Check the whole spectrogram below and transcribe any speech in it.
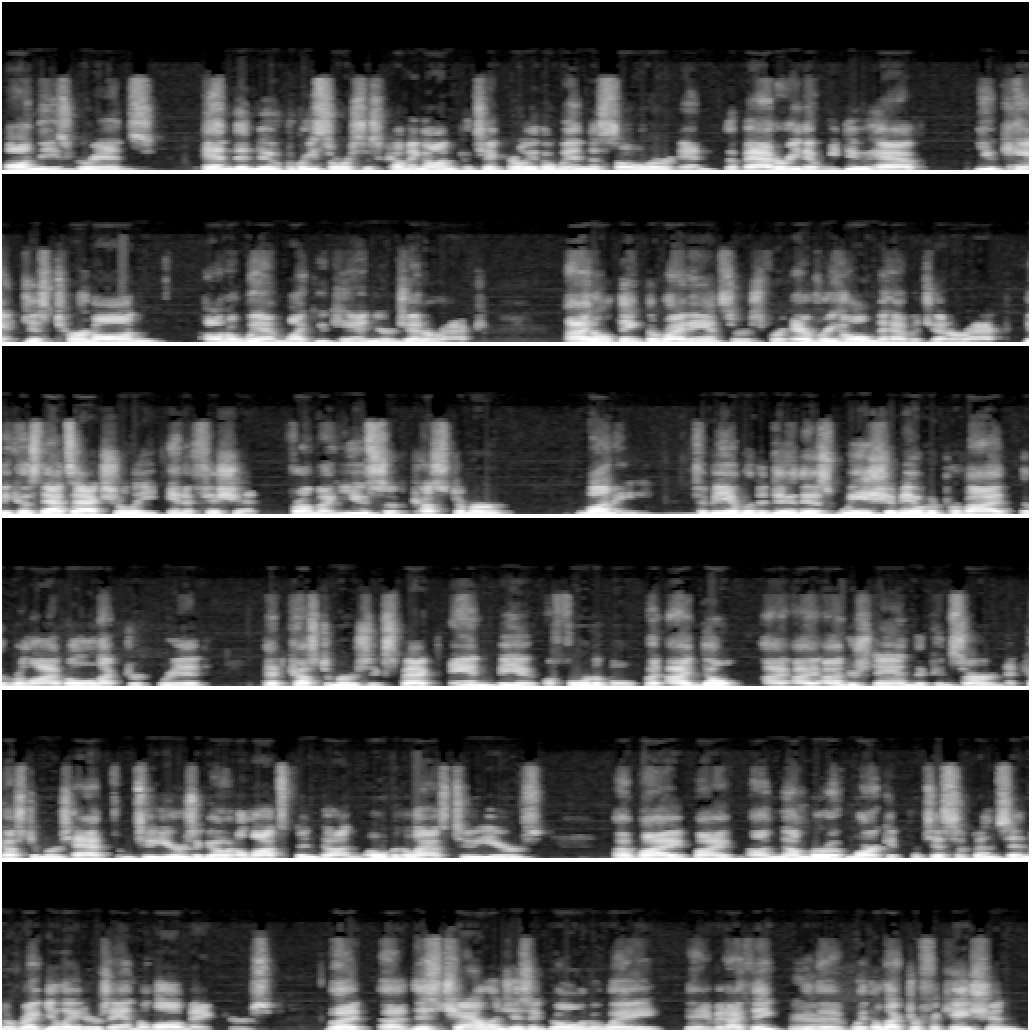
on these grids and the new resources coming on, particularly the wind, the solar, and the battery that we do have, you can't just turn on on a whim like you can your Generac. I don't think the right answer is for every home to have a Generac because that's actually inefficient from a use of customer money to be able to do this. We should be able to provide the reliable electric grid that customers expect and be affordable. But I don't, I, I, understand the concern that customers had from two years ago, and a lot's been done over the last two years uh, by by a number of market participants and the regulators and the lawmakers. But uh, this challenge isn't going away, David. I think yeah. the, with electrification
